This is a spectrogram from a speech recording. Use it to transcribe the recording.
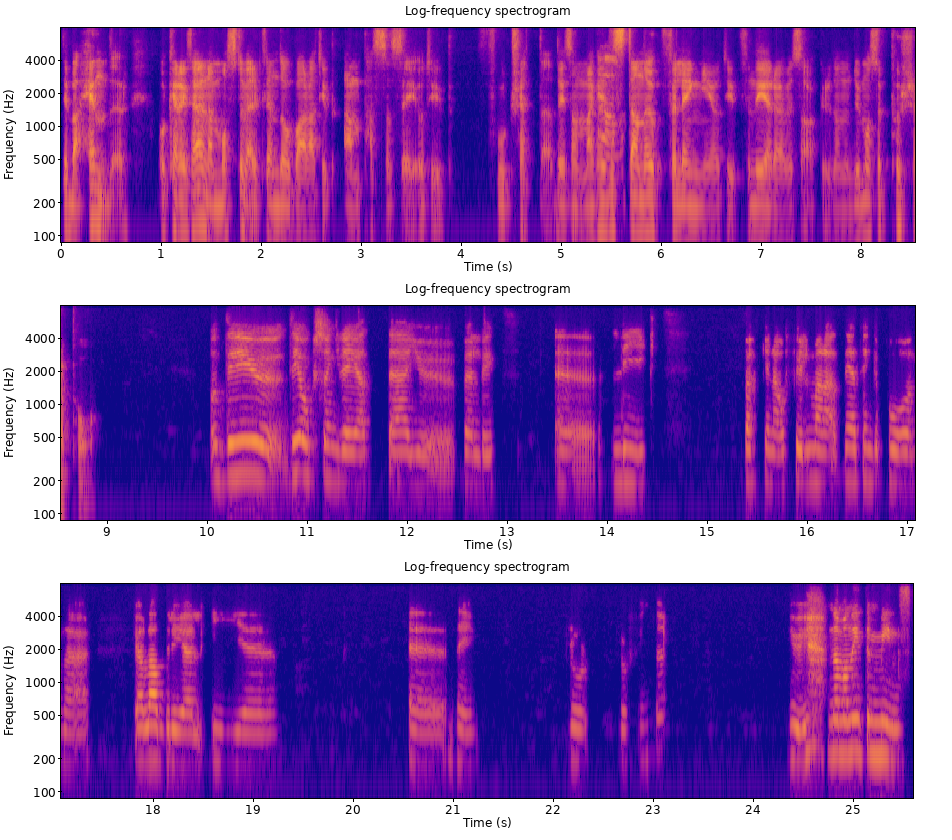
det bara händer. Och karaktärerna måste verkligen då bara typ anpassa sig och typ fortsätta. Det är som, man kan ja. inte stanna upp för länge och typ fundera över saker, utan du måste pusha på. Och det är ju det är också en grej att det är ju väldigt eh, likt böckerna och filmerna. När jag tänker på när Galadriel i eh, eh nej, Glorfindel? när man inte minns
